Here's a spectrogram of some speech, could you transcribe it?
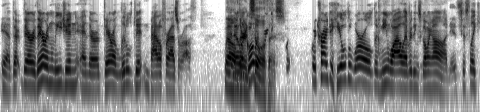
Yeah, they're they're there in Legion, and they're they're a little bit in Battle for Azeroth. Well, they're, they're like, in oh, Silithus. We're, we're trying to heal the world, and meanwhile, everything's going on. It's just like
